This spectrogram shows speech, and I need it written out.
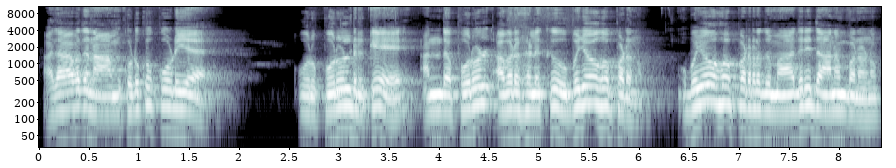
அதாவது நாம் கொடுக்கக்கூடிய ஒரு பொருள் இருக்கே அந்த பொருள் அவர்களுக்கு உபயோகப்படணும். உபயோகப்படுறது மாதிரி தானம் பண்ணணும்.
